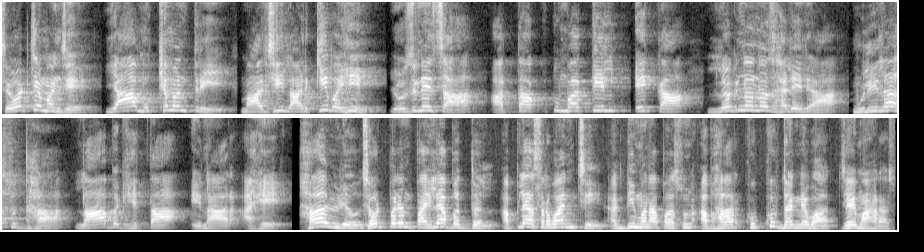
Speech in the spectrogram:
शेवटचे म्हणजे या मुख्यमंत्री माझी लाडकी बहीण योजनेचा आता कुटुंबातील एका लग्न न झालेल्या मुलीला सुद्धा लाभ घेता येणार आहे. हा व्हिडिओ शेवटपर्यंत पाहिल्याबद्दल आपल्या सर्वांचे अगदी मनापासून आभार. खूप खूप धन्यवाद. जय महाराष्ट्र.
